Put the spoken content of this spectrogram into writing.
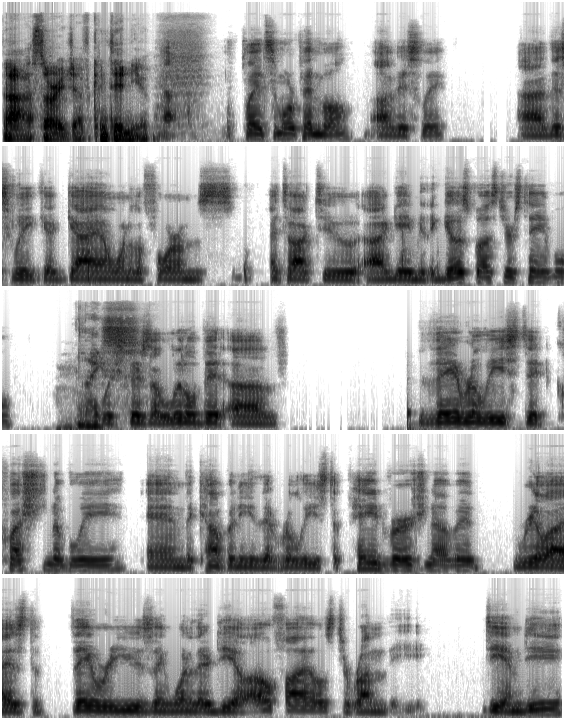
Ah, sorry, Jeff. Continue. played some more pinball, obviously. Uh, this week, a guy on one of the forums I talked to uh, gave me the Ghostbusters table, which there's a little bit of. They released it questionably, and the company that released a paid version of it realized that they were using one of their DLL files to run the DMD.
